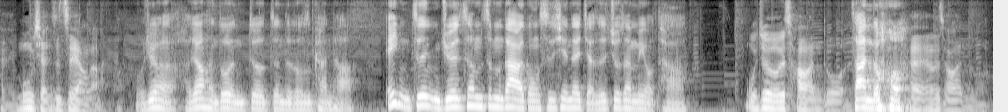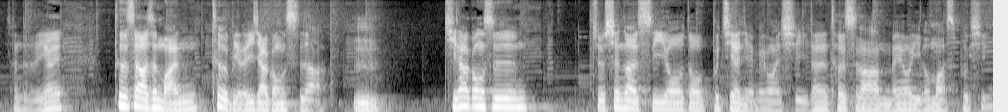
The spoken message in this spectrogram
哎，目前是这样啦。我觉得好像很多人就真的都是看他。哎，你真你觉得他们这么大的公司，现在假设就算没有他，我觉得会差很多，差很多。哎，会差很多，真的，因为特斯拉是蛮特别的一家公司啊。嗯，其他公司就现在 CEO 都不见也没关系，但是特斯拉没有 Elon Musk 不行。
